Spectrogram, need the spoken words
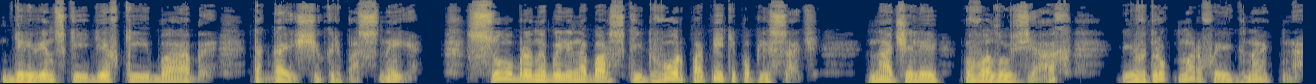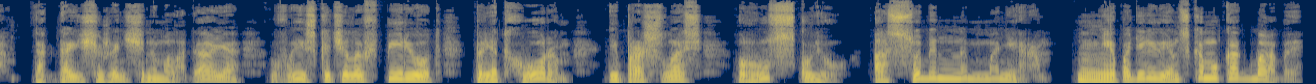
деревенские девки и бабы, тогда еще крепостные, собраны были на барский двор попеть и поплясать. Начали в алузях, и вдруг Марфа Игнатьевна, тогда еще женщина молодая, выскочила вперед, пред хором и прошлась русскую особенным манером, не по-деревенскому, как бабы,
